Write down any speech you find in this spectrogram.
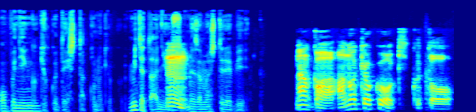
オープニング曲でした、この曲。見てた？ニュース、うん、目覚ましテレビ。なんか、あの曲を聴くと、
